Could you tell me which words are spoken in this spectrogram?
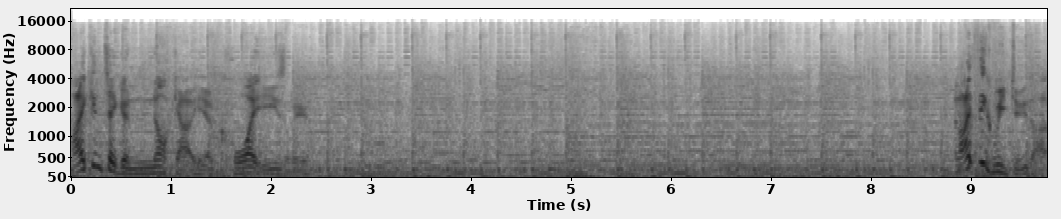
I can take a knockout here quite easily. And I think we do that.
